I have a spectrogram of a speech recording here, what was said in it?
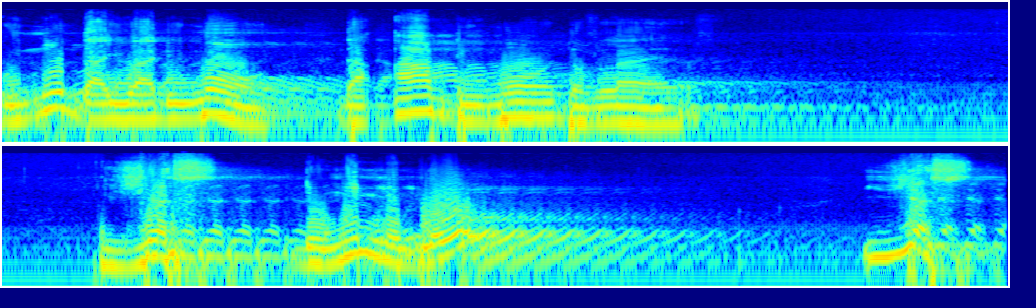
We know that you are the one that have the word of life. Yes, the wind may blow. Yes,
